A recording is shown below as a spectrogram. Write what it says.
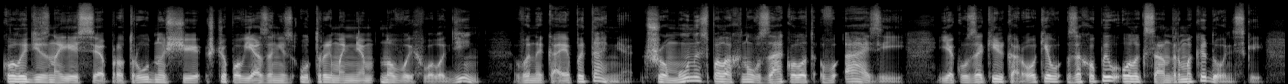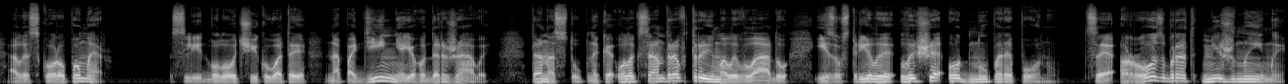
Коли дізнаєшся про труднощі, що пов'язані з утриманням нових володінь, виникає питання, чому не спалахнув заколот в Азії, яку за кілька років захопив Олександр Македонський, але скоро помер. Слід було очікувати нападіння його держави, та наступники Олександра втримали владу і зустріли лише одну перепону це розбрат між ними,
